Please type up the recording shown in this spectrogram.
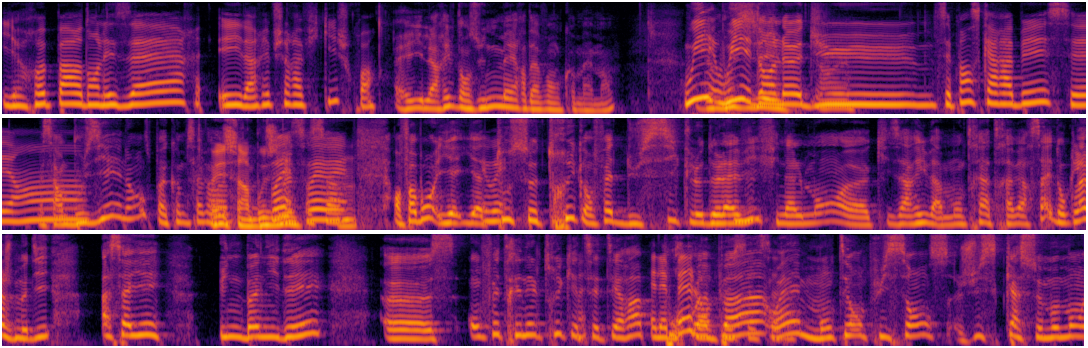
Il repart dans les airs et il arrive chez Rafiki, je crois. Et il arrive dans une merde avant quand même. hein. Oui, Le oui, bousier. dans le du. C'est pas un scarabée, c'est un. C'est un bousier, non? C'est pas comme ça Oui, c'est un bousier. Ouais, c'est ouais. Enfin bon, il y a, il y a Et ouais. tout ce truc en fait du cycle de la vie Mhm. finalement euh, qu'ils arrivent à montrer à travers ça. Et donc là, je me dis ah ça y est, une bonne idée. Euh, on fait traîner le truc, etc. Elle est Pourquoi belle, en plus, pas ouais, monter en puissance jusqu'à ce moment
